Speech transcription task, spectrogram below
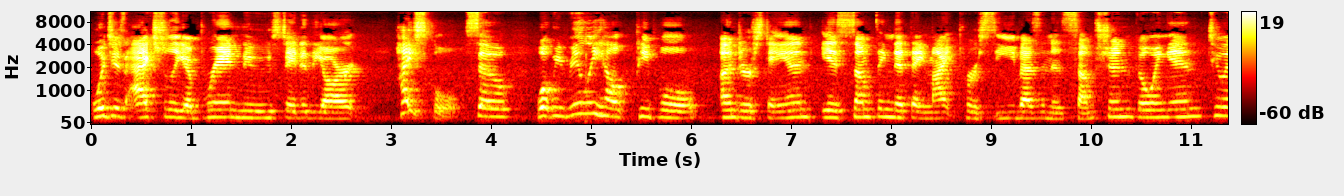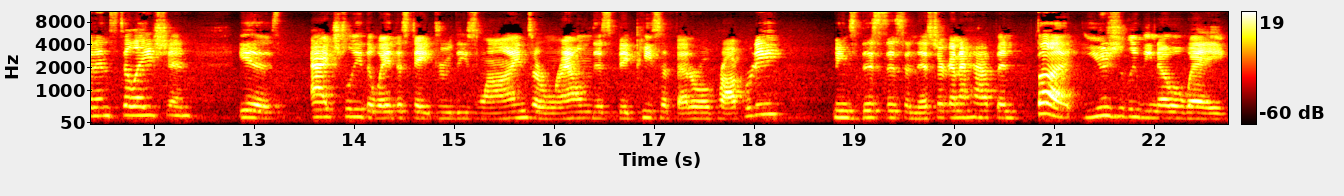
which is actually a brand new, state of the art high school. So what we really help people understand is something that they might perceive as an assumption going into an installation is actually the way the state drew these lines around this big piece of federal property means this, this, and this are going to happen. But usually we know a way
